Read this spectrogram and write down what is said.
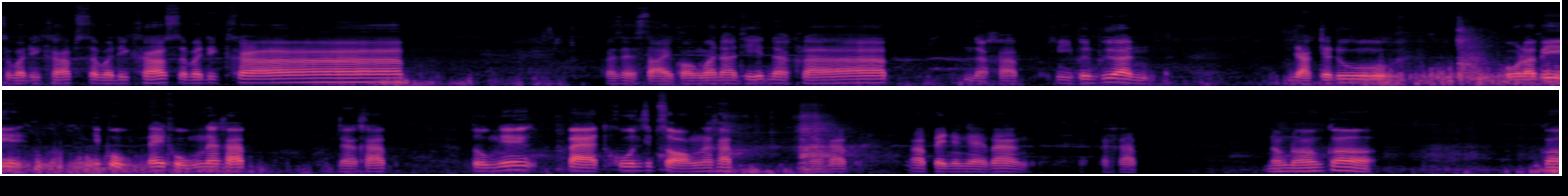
สวัสดีครับ สวัสดีครับ สวัสดีครับกระแสสายของวันอาทิตย์นะครับนะครับ มีเพื่อนๆ อยากจะดูโคลาบี้ที่ปลูกในถุงนะครับนะครับ ถุงนี้8คูณ12 นะครับนะครับว่าเป็นยังไงบ้างนะครับ น้องๆก็ก็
